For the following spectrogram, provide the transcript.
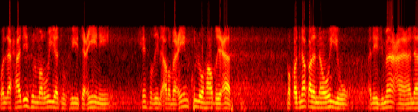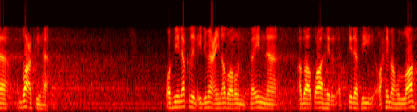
والأحاديث المروية في تعيين حفظ الأربعين كلها ضعاف وقد نقل النووي الإجماع على ضعفها. وفي نقل الإجماع نظر فإن أبا طاهر السلفي رحمه الله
